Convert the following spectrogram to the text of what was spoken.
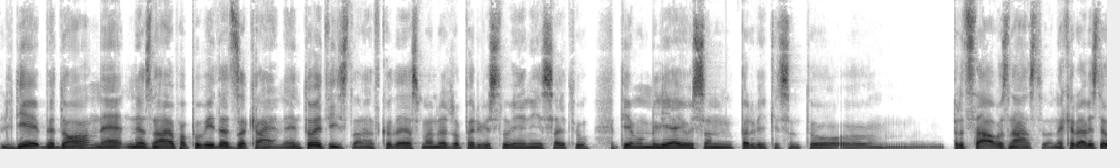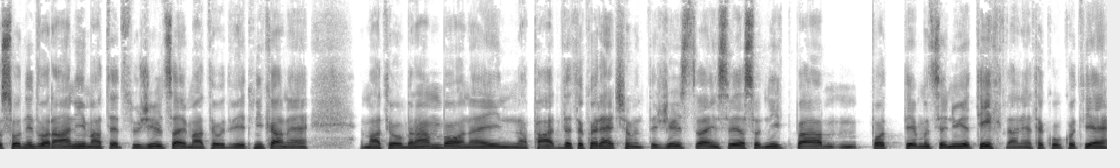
ljudje vedo, ne, ne znajo pa povedati, zakaj. Ne. In to je tisto. Ne. Tako da jaz moram reči, da prvi Sloveniji, saj tu, v tem umiljeju, sem prvi, ki sem to um, predstavil znanstveno. Ker, veste, v sodni dvorani imate tužilca, imate odvetnika. Ne, imate obrambo ne, in napadete, tako rečemo, težilstva, in seveda sodnik pa potem ocenjuje tehta, ne, tako kot je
